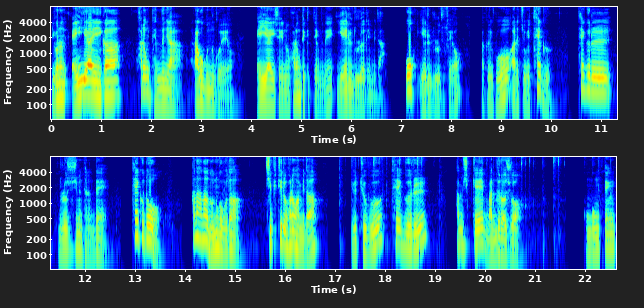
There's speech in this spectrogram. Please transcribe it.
이거는 AI가 활용됐느냐라고 묻는 거예요. AI 저희는 활용됐기 때문에 얘를 눌러야 됩니다. 꼭 얘를 눌러주세요. 자, 그리고 아래쪽에 태그 태그를 눌러주시면 되는데 태그도 하나하나 놓는 것보다 GPT를 활용합니다. 유튜브 태그를 30개 만들어 주어 00땡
